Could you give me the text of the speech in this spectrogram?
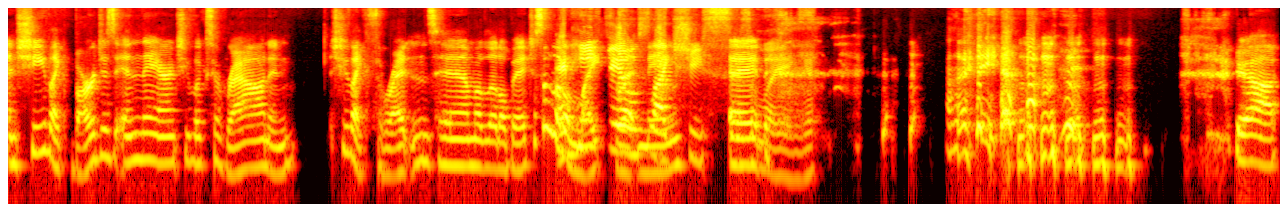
And she like barges in there and she looks around and she like threatens him a little bit, just a little And he feels like she's And- sizzling. Yeah. Yeah,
